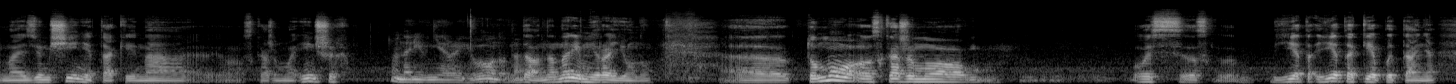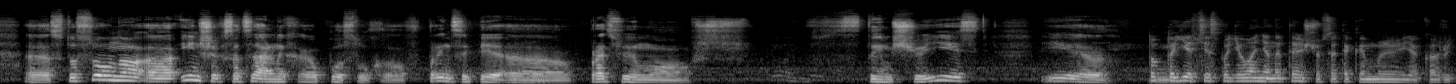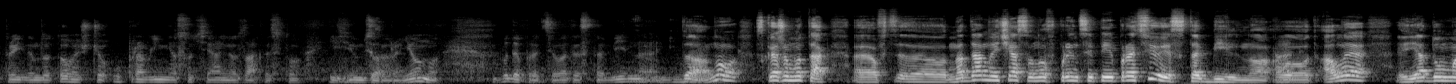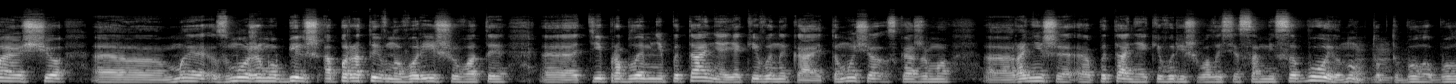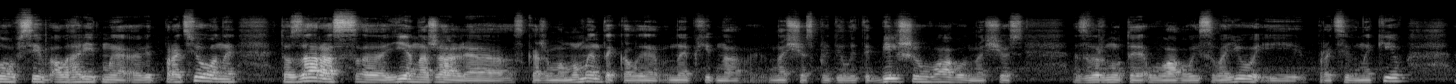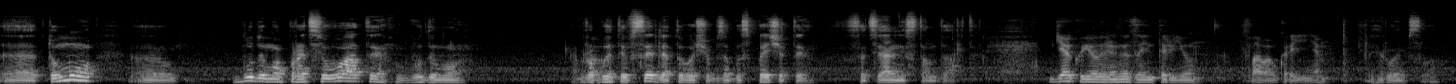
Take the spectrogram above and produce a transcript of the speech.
на Ізюмщині, так і на, скажімо, інших Ну, на рівні регіону, так. Да, на, на рівні району. Тому, скажімо, ось е, Є, є таке питання. Е, Стосовно е, інших соціальних послуг, в принципі, працюємо з тим, що є. І Тобто є всі сподівання на те, що все-таки ми, як кажуть, прийдемо до того, що управління соціального захисту Ізюмського району буде працювати стабільно. Да, ну скажімо так, е, е, на даний час воно в принципі і працює стабільно, от, але я думаю, що е, ми зможемо більш оперативно вирішувати ті проблемні питання, які виникають. Тому що, скажімо, раніше е, питання, які вирішувалися самі собою, ну тобто було, було всі алгоритми е, відпрацьовані, то зараз е, є, на жаль, е, скажімо, моменти, коли необхідно на щось приділити більше увагу, на щось звернути увагу і свою, і працівників. Е, Тому е, будемо працювати, будемо робити все для того, щоб забезпечити соціальні стандарти. Дякую, Олеже, за інтерв'ю. Слава Україні! Героям слава!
